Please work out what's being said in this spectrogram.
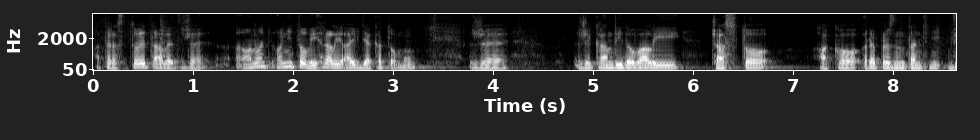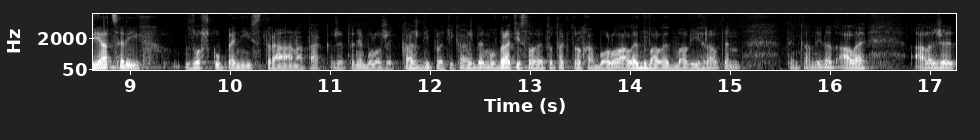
A teraz to je tá vec, že ono, oni to vyhrali aj vďaka tomu, že, že kandidovali často ako reprezentanti viacerých zoskupení strán a tak. Že to nebolo, že každý proti každému. V Bratislave to tak trocha bolo a ledva, ledva vyhral ten, ten kandidát. Ale ale že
